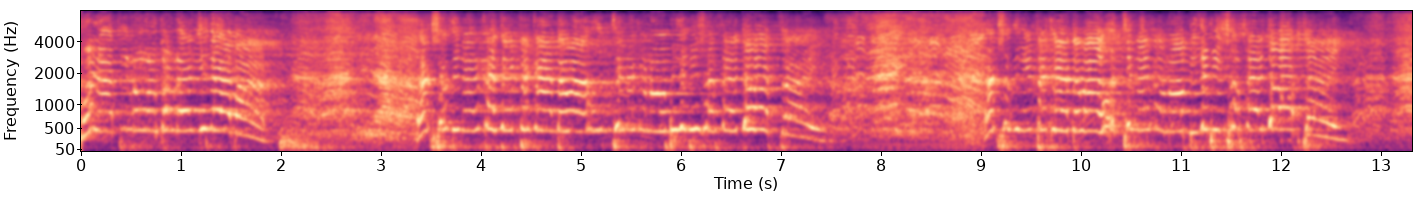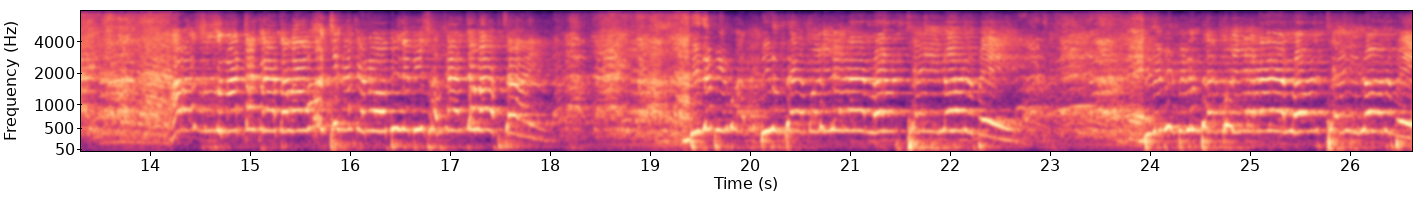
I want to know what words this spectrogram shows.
মহিলা তৃণমূল কংগ্রেস জিন্দাবাদ একশো দিনের টাকা দেওয়া হচ্ছে না, কেন বিজেপি সরকার জবাব চাই। একশো দিনের টাকা দেওয়া হচ্ছে না, কেন বিজেপি সরকার জবাব চাই। আবাস যোজনার টাকা দেওয়া হচ্ছে না, কেন বিজেপি সরকার জবাব চাই। বিজেপির বিরুদ্ধে মহিলারা লড়ছেই লড়বে। বিজেপির বিরুদ্ধে মহিলারা লড়ছেই লড়বে।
